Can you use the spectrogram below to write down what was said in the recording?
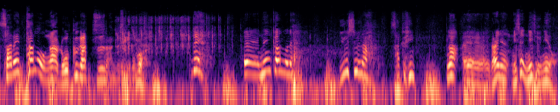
されたのが6月なんですけども、で、えー、年間のね優秀な作品が、えー、来年2022の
